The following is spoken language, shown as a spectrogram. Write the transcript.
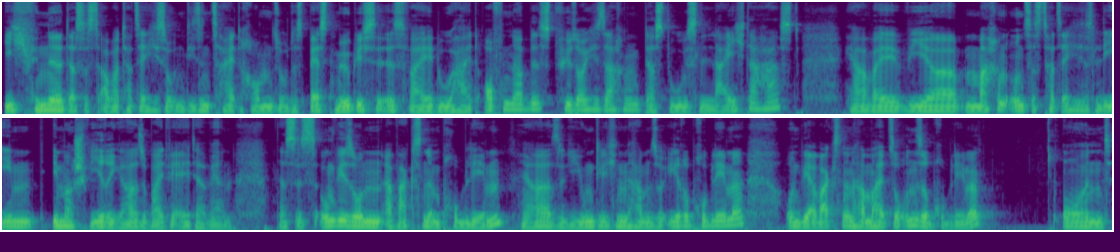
Ich finde, dass es aber tatsächlich so in diesem Zeitraum so das Bestmöglichste ist, weil du halt offener bist für solche Sachen, dass du es leichter hast. Ja, weil wir machen uns das tatsächlich Leben immer schwieriger, sobald wir älter werden. Das ist irgendwie so ein Erwachsenenproblem. Ja, also die Jugendlichen haben so ihre Probleme und wir Erwachsenen haben halt so unsere Probleme. Und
